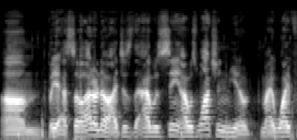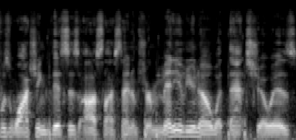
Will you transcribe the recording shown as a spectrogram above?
Um, but yeah, so I don't know. I just I was seeing I was watching. You know, my wife was watching This Is Us last night. I'm sure many of you know what that show is.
